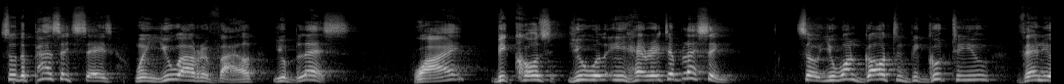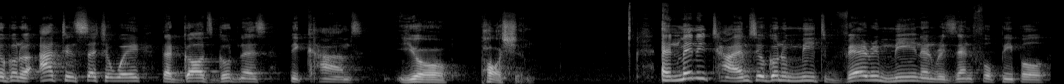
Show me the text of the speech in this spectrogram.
So the passage says, when you are reviled, you bless. Why? Because you will inherit a blessing. So you want God to be good to you, then you're going to act in such a way that God's goodness becomes your portion. And many times you're going to meet very mean and resentful people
